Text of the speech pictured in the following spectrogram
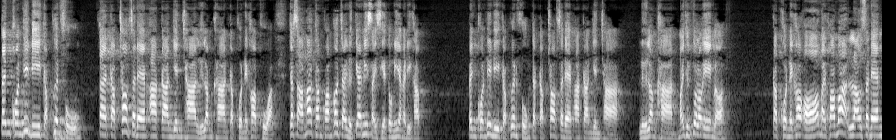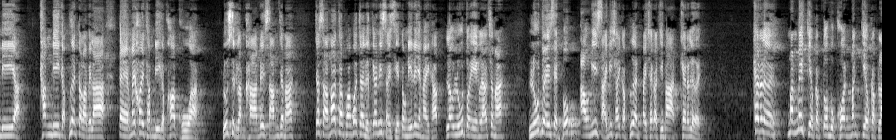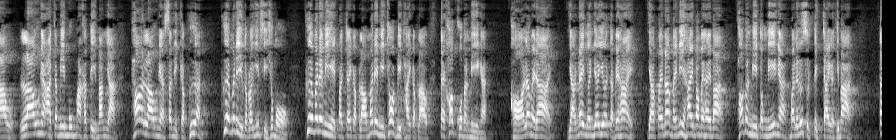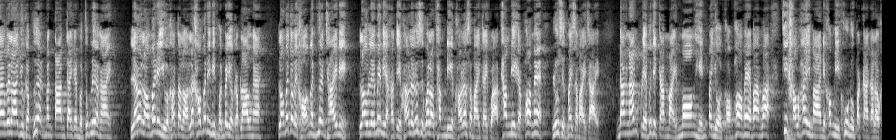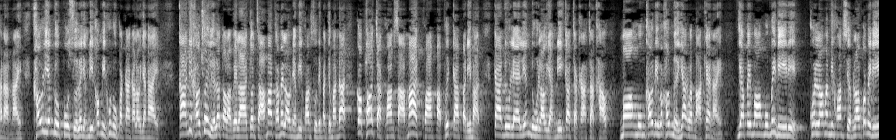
เป็นคนที่ดีกับเพื่อนฝูง แต่กลับชอบแสดงอาการเย็นชาหรือลำคาญกับคนในครอบครัว จะสามารถทำความเข้าใจหรือแก้นิสัยเสียตรงนี้ยังไงดีครับ เป็นคนที่ดีกับเพื่อนฝูง แต่กลับชอบแสดงอาการเย็นชา หรือลำคาญ หมายถึงตัวเราเองเหรอ กับคนในครอบอ๋อหมายความว่าเราแสดงดีอะทำดีกับเพื่อนตลอดเวลา แต่ไม่ค่อยทำดีกับครอบครัว รู้สึกลำคาญด้วยซ้ำใช่ไหมจะสามารถทำความเข้าใจหรือแก้นิสัยเสียตรงนี้ได้ยังไงครับ เรารู้ตัวเองแล้วใช่ไหม รู้ตัวเองเสร็จปุ๊บเอานิสัยที่ใช้กับเพื่อนไปใช้กับที่บ้าน แค่นั้นเลย แค่นั้นเลย มันไม่เกี่ยวกับตัวบุคคล มันเกี่ยวกับเรา เราเนี่ยอาจจะมีมุมอคติบางอย่าง เพราะเราเนี่ยสนิทกับเพื่อน เพื่อนไม่ได้อยู่กับเรา 24 ชั่วโมง เพื่อนไม่ได้มีเหตุปัจจัยกับเรา ไม่ได้มีโทษมีภัยกับเรา แต่ครอบครัวมันมีไงขอแล้วไม่ได้ อยากได้เงินเยอะๆแต่ไม่ให้ อยากไปหน้าไหนนี่ให้บ้างไม่ให้บ้าง เพราะมันมีตรงนี้ไงมันเลยรู้สึกติดใจกับที่บ้าน แต่เวลาอยู่กับเพื่อนมันตามใจกันหมดทุกเรื่องไง แล้วเราไม่ได้อยู่กับเขาตลอด แล้วเขาไม่ได้มีผลประโยชน์กับเราไงเราไม่ต้องไปขอเงินเพื่อนใช้นี่ เราเลยไม่มีอคติกับเขาเลยรู้สึกว่าเราทำดีกับเขาแล้วสบายใจกว่าทำดีกับพ่อแม่รู้สึกไม่สบายใจ ดังนั้นเปลี่ยนพฤติกรรมใหม่มองเห็นประโยชน์ของพ่อแม่บ้างว่า ที่เขาให้มาเนี่ยเขามีคู่นูปการกับเราขนาดไหนเขาเลี้ยงดูปูสือเราอย่างดีเขามีคู่นูปการกับเรายังไง การที่เขาช่วยเหลือเราตลอดเวลาจนสามารถทำให้เราเนี่ยมีความสุขในปัจจุบันได้ ก็เพราะจากความสามารถความประพฤติการปฏิบัติ การดูแลเลี้ยงดูเราอย่างดีก็จากจากเขา มองมุมเขาดีว่าเขาเหนื่อยยากลำบากแค่ไหน อย่าไปมองมุมไม่ดีดิคนเรามันมีความเสื่อมเราก็ไม่ดี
